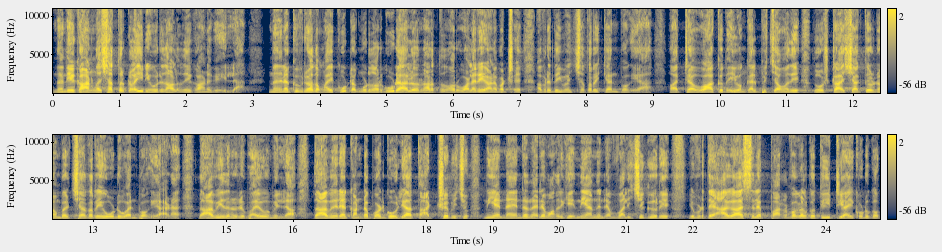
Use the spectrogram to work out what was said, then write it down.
നീ കാണുന്ന ശത്രുക്കളെ ഇനി ഒരു നാൾ നീ കാണുകയില്ല. നിനക്ക് വിരോധമായി കൂട്ടം കൂടുന്നവർ ഗൂഢാലോചന നടത്തുന്നവർ വളരെയാണ്. പക്ഷേ അവരെ ദൈവം ചതറിക്കാൻ പോകുക ഒറ്റ വാക്ക് ദൈവം കൽപ്പിച്ചാൽ മതി. ദുഷ്ടാശക്തിയുടെ മുമ്പിൽ ചെതറി ഓടുവാൻ പോകുകയാണ്. ദാവീദിനൊരു ഭയവുമില്ല. ദാവീദിനെ കണ്ടപ്പോൾ ഗോലിയാത്ത് ആക്ഷേപിച്ചു. നീ എന്നെ എന്റെ നേരെ വന്നിരിക്കുക. ഇന്ന് ഞാൻ നിന്നെ വലിച്ചു കീറി ഇവിടുത്തെ ആകാശത്തിലെ പറവകൾക്ക് തീറ്റയായി കൊടുക്കും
